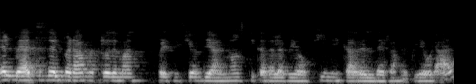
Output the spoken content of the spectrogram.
el pH es el parámetro de más precisión diagnóstica de la bioquímica del derrame pleural.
